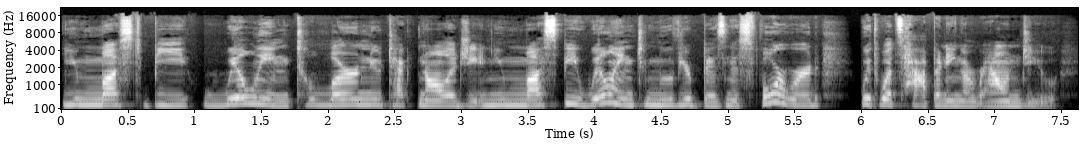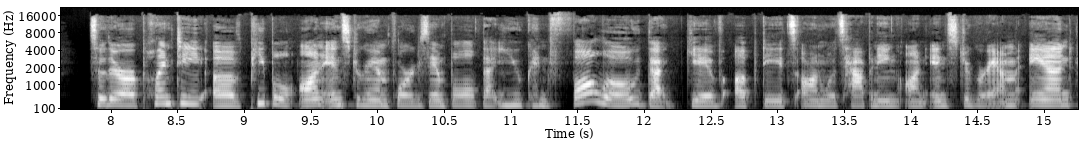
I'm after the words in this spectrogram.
You must be willing to learn new technology and you must be willing to move your business forward with what's happening around you. So, there are plenty of people on Instagram, for example, that you can follow that give updates on what's happening on Instagram. And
